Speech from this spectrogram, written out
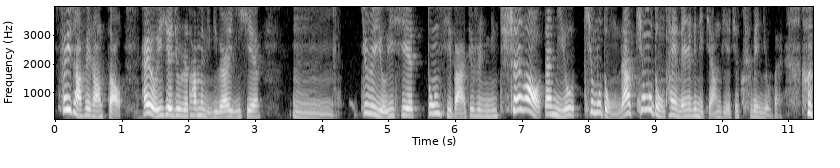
非常非常早，还有一些就是他们里边一些，嗯。就是有一些东西吧，就是你深奥，但是你又听不懂，然后听不懂他也没人给你讲解，就特别牛掰。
